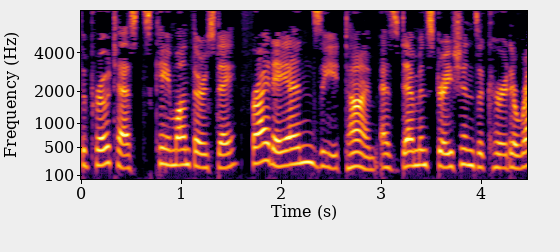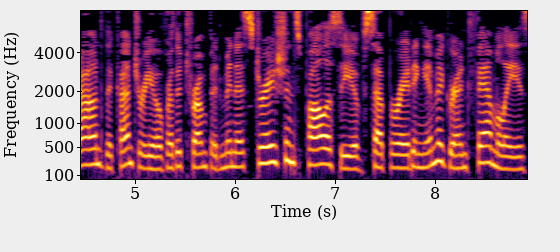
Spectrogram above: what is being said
The protests came on Thursday, Friday NZ time, as demonstrations occurred around the country over the Trump administration's policy of separating immigrant families.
